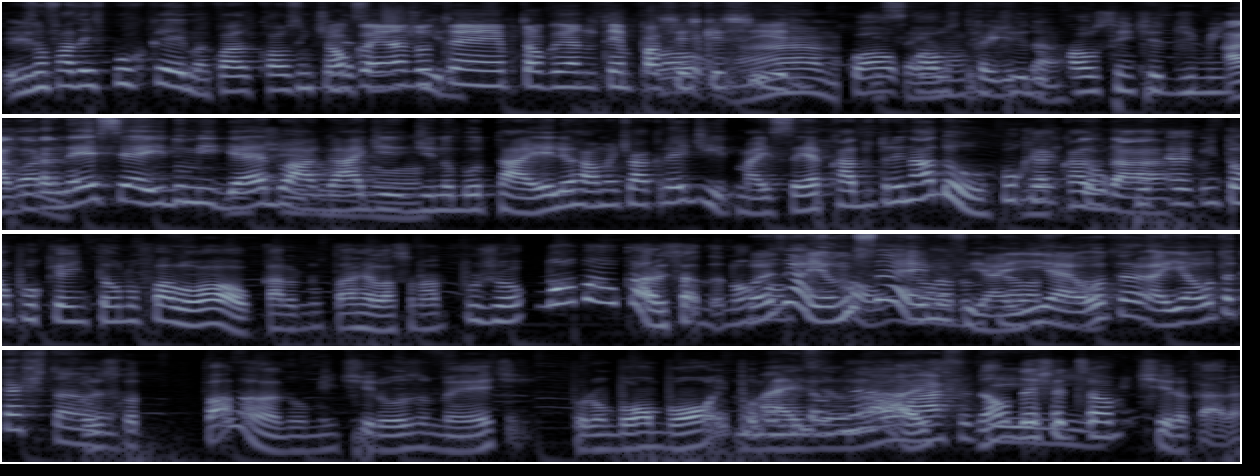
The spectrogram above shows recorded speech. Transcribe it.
Eles vão fazer isso por quê, mano? Qual, qual o sentido Estão ganhando mentira? tempo, estão ganhando tempo pra ser Qual- esquecido. Ah, Qual, qual, não o sentido, não. qual o sentido de mentir? Agora, nesse aí do Miguel, do H de, de não botar ele, eu realmente eu acredito. Mas isso aí é por causa do treinador. Por não que, é por causa então, da. por que- então por que então não falou, ó, o cara não tá relacionado pro jogo? Normal, cara, isso é normal. Pois é, eu não sei, meu filho. não Aí é outra, aí é outra questão. Por isso que eu falando, o mentiroso mente por um bombom e por Mas um milhão eu não reais. acho Não que- deixa de ser uma mentira, cara.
